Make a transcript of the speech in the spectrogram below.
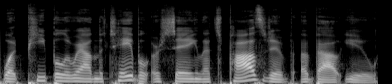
what people around the table are saying that's positive about you.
